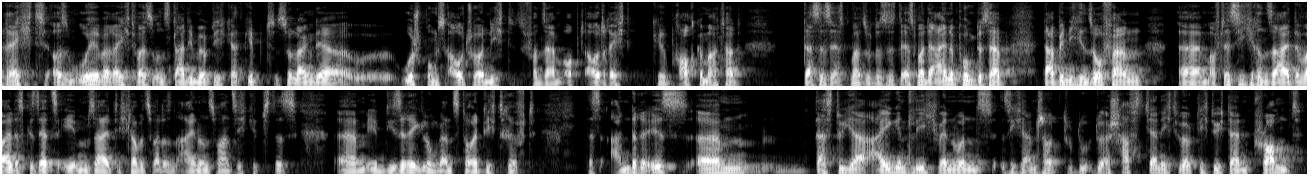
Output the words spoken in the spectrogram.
Recht aus dem Urheberrecht, was uns da die Möglichkeit gibt, solange der äh, Ursprungsautor nicht von seinem Opt-out-Recht Gebrauch gemacht hat, das ist erstmal so. Das ist erstmal der eine Punkt. Deshalb, da bin ich insofern ähm, auf der sicheren Seite, weil das Gesetz eben seit, ich glaube, 2021 gibt es das, ähm, eben diese Regelung ganz deutlich trifft. Das andere ist, ähm, dass du ja eigentlich, wenn man es sich anschaut, du, du erschaffst ja nicht wirklich durch deinen Prompt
